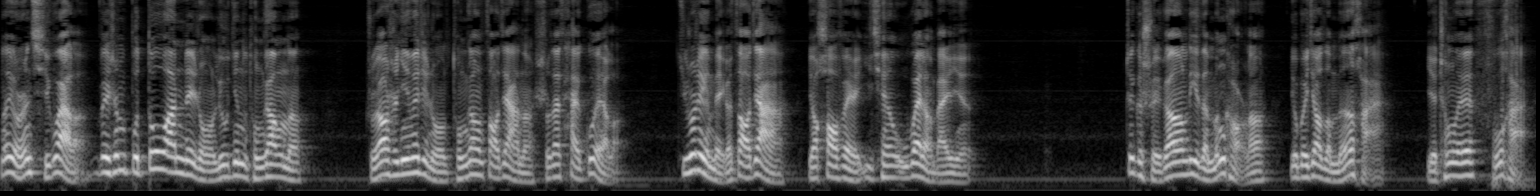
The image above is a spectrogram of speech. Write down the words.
那有人奇怪了，为什么不都安这种鎏金的铜缸呢？主要是因为这种铜缸造价呢实在太贵了，据说这个每个造价啊要耗费一千五百两白银。这个水缸立在门口呢，又被叫做门海，也称为福海。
